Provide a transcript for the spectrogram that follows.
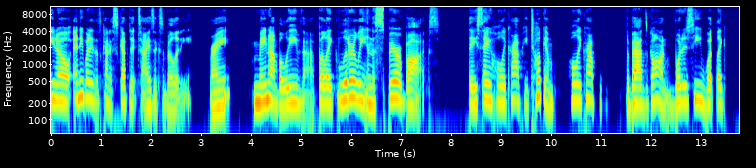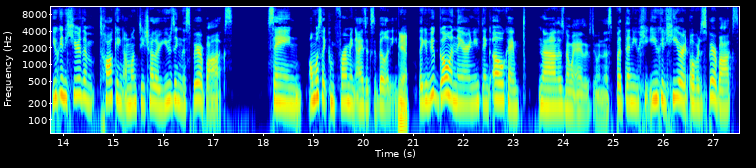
you know anybody that's kind of skeptic to isaac's ability right may not believe that but like literally in the spirit box they say holy crap he took him holy crap the bad's gone what is he what like you can hear them talking amongst each other using the spirit box saying almost like confirming Isaac's ability. Yeah. Like if you go in there and you think, "Oh, okay, nah, there's no way Isaac's doing this," but then you you could hear it over the spirit box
